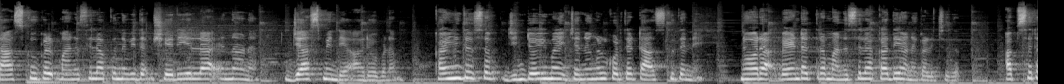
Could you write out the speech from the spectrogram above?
ടാസ്കുകൾ മനസ്സിലാക്കുന്ന വിധം ശരിയല്ല എന്നാണ് ജാസ്മിന്റെ ആരോപണം. കഴിഞ്ഞ ദിവസം ജിൻഡോയുമായി ജനങ്ങൾ കൊടുത്ത ടാസ്ക് തന്നെ നോറ വേണ്ടത്ര മനസ്സിലാക്കാതെയാണ് കളിച്ചത്. അപ്സര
